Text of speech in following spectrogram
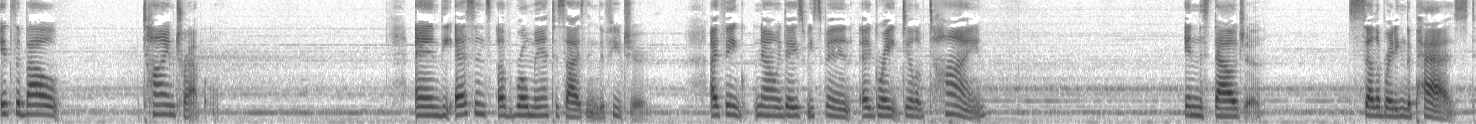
It's about time travel and the essence of romanticizing the future. I think nowadays we spend a great deal of time in nostalgia, celebrating the past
